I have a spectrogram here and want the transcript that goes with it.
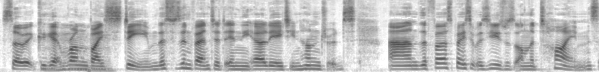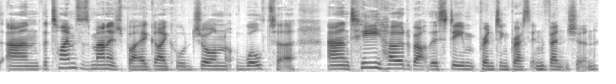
so it could get run by steam. This was invented in the early 1800s, and the first place it was used was on the Times. And the Times was managed by a guy called John Walter, and he heard about this steam printing press invention,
